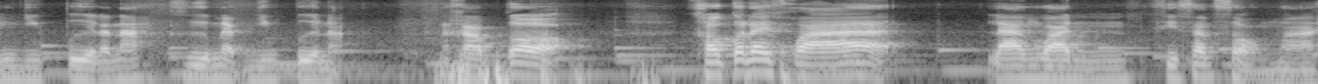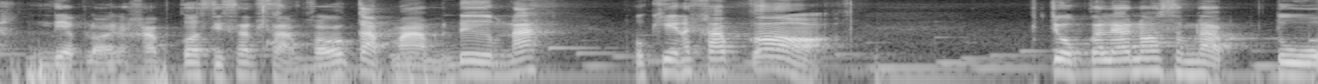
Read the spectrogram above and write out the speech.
มยิงปืนแล้วนะ คือแมปยิงปืนอะนะครับ ก็เขาก็ได้คว้ารางวัลซีซั่น2 มาเรียบร้อยนะครับ ก็ซีซั่น3เขาก็กลับมาเหมือนเดิมนะ โอเคนะครับก็จบกันแล้วเนาะสำหรับตัว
